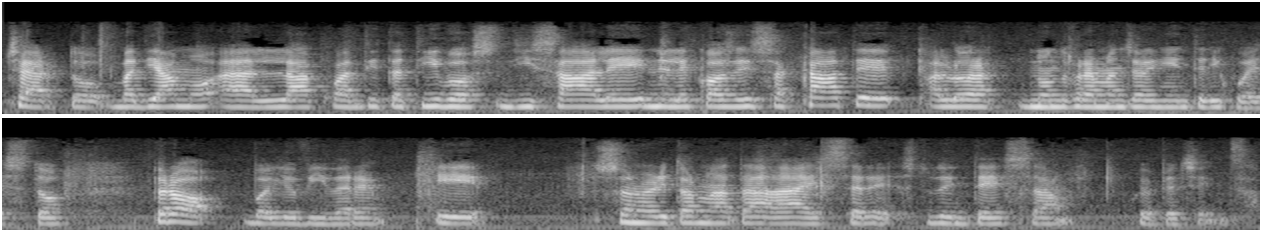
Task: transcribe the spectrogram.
Certo badiamo al quantitativo di sale nelle cose insaccate allora non dovrei mangiare niente di questo. Però voglio vivere e sono ritornata a essere studentessa qui a Piacenza.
